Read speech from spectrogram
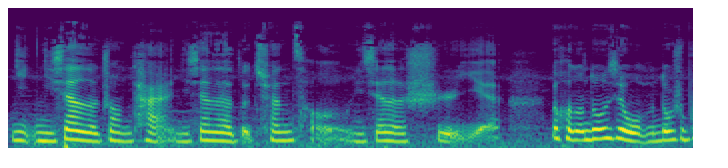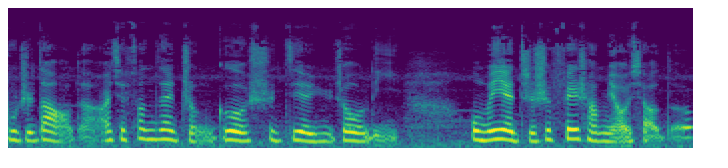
你你现在的状态，你现在的圈层，你现在的视野，有很多东西我们都是不知道的，而且放在整个世界宇宙里，我们也只是非常渺小的，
